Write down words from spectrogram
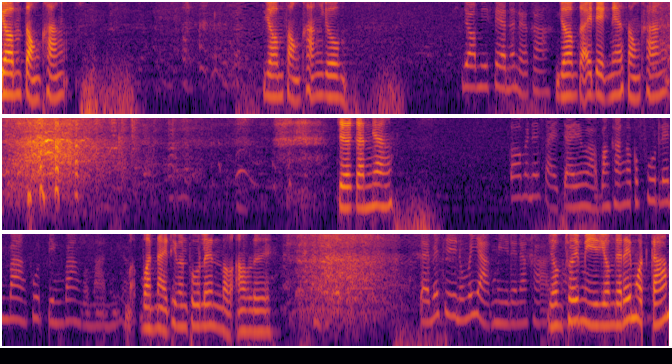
ยอมสองครั้ง ยอมสองครั้งโยม ยอมมีแฟนนั่นเหรอคะยอมกับไอเด็กเนี่ยสองครั้ง เจอกันยัง ก็ไม่ได้ใส่ใจว่า บางครั้งเขาก็พูดเล่นบ้าง พูดจริงบ้างประมาณนี้ค่ะวันไหนที่มันพูดเล่นบอกเอาเลย แต่ไม่ชีหนูไม่อยากมีเลยนะคะโยมช่วยมีโยมจะได้หมดกรรม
